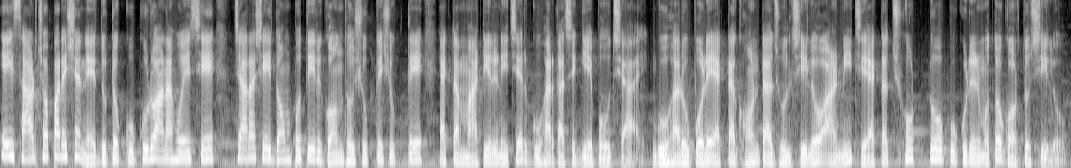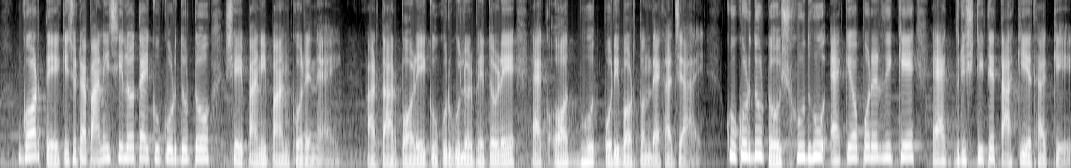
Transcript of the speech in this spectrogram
এই সার্চ অপারেশনে দুটো কুকুরও আনা হয়েছে, যারা সেই দম্পতির গন্ধ শুকতে শুকতে একটা মাটির নিচের গুহার কাছে গিয়ে পৌঁছায়। গুহার উপরে একটা ঘণ্টা ঝুলছিল আর নিচে একটা ছোট্ট পুকুরের মতো গর্ত ছিল। গর্তে কিছুটা পানি ছিল, তাই কুকুর দুটো সেই পানি পান করে নেয়। আর তারপরে কুকুরগুলোর ভেতরে এক অদ্ভুত পরিবর্তন দেখা যায়। কুকুর দুটো শুধু একে অপরের দিকে এক দৃষ্টিতে তাকিয়ে থাকে।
